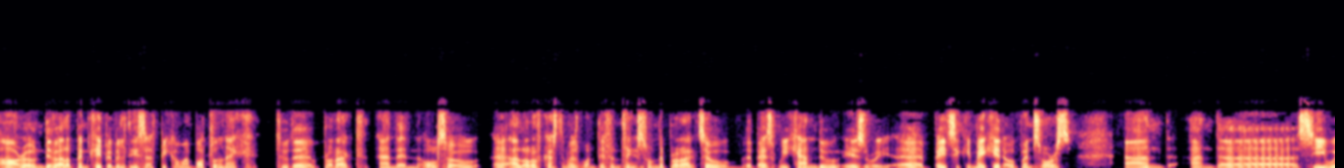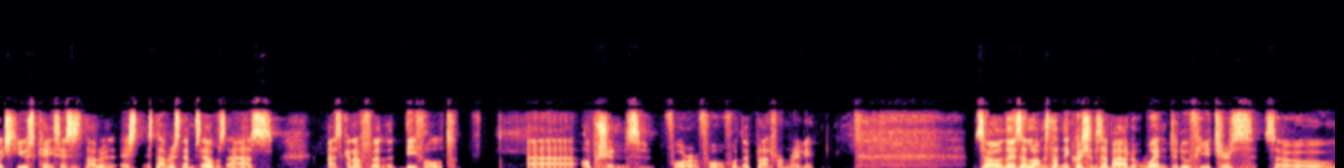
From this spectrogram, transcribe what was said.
our own development capabilities have become a bottleneck to the product, and then also uh, a lot of customers want different things from the product. So the best we can do is re, uh, basically make it open source, and and uh, see which use cases establish, establish themselves as as kind of uh, the default uh, options for, for, for the platform really. So there's a long-standing questions about when to do features. So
